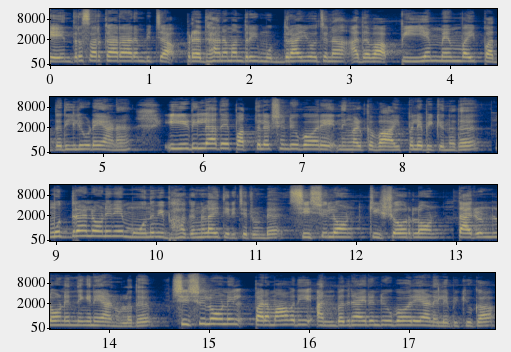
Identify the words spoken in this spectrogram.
കേന്ദ്ര സർക്കാർ ആരംഭിച്ച പ്രധാനമന്ത്രി മുദ്ര യോജന അഥവാ പി എം എം വൈ പദ്ധതിയിലൂടെയാണ് ഈടില്ലാതെ പത്ത് ലക്ഷം രൂപ വരെ നിങ്ങൾക്ക് വായ്പ ലഭിക്കുന്നത്. മുദ്ര ലോണിനെ മൂന്ന് വിഭാഗങ്ങളായി തിരിച്ചിട്ടുണ്ട്. Shishu loan Kishore loan Tarun loan എന്നിങ്ങനെയാണുള്ളത്. ശിശു ലോണിൽ പരമാവധി അൻപതിനായിരം രൂപ വരെയാണ് ലഭിക്കുക.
